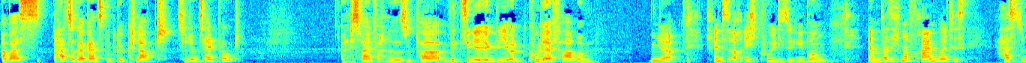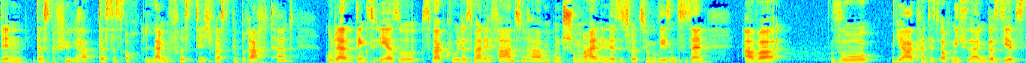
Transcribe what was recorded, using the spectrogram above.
aber es hat sogar ganz gut geklappt zu dem Zeitpunkt. Und es war einfach eine super witzige irgendwie und coole Erfahrung. Ja, ich finde es auch echt cool, diese Übung. Ähm, was ich noch fragen wollte, ist, hast du denn das Gefühl gehabt, dass das auch langfristig was gebracht hat? Oder denkst du eher so, es war cool, das mal erfahren zu haben und schon mal in der Situation gewesen zu sein, aber so, ja, kannst jetzt auch nicht sagen, dass jetzt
